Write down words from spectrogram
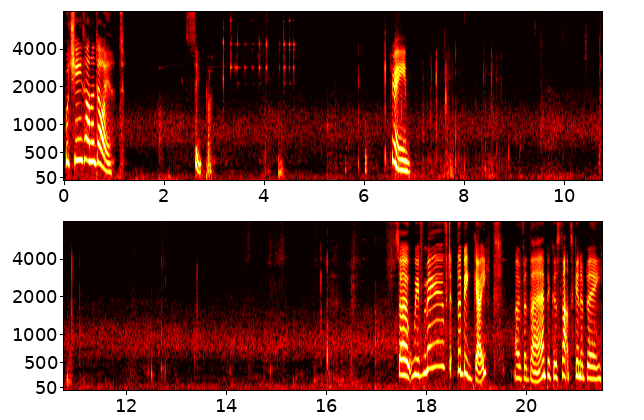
But she's on a diet. Super. Dream. So we've moved the big gate over there because that's going to be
